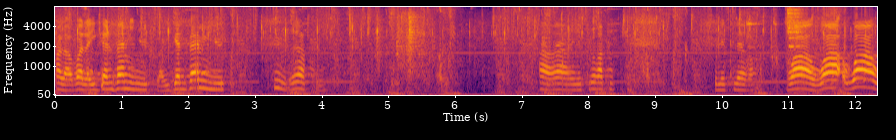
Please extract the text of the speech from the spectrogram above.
Voilà, voilà, il gagne 20 minutes, là. Il gagne 20 minutes. Ah, ouais, il est plus rapide que l'éclair. hein. Waouh, waouh, waouh,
